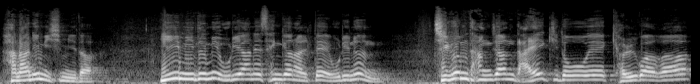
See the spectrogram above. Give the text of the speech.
하나님이십니다. 이 믿음이 우리 안에 생겨날 때 우리는 지금 당장 나의 기도의 결과가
